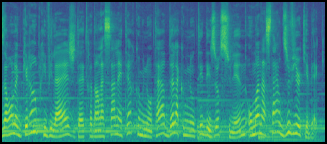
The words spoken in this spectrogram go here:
nous avons le grand privilège d'être dans la salle intercommunautaire de la communauté des Ursulines au monastère du Vieux-Québec.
